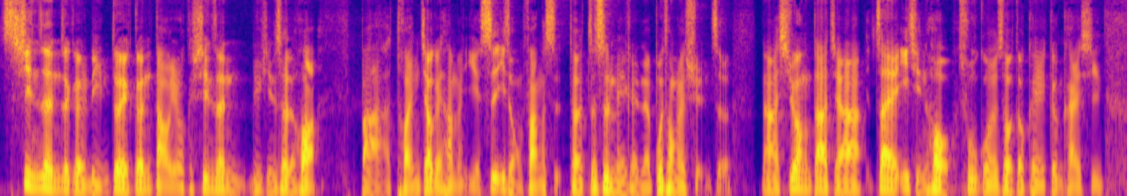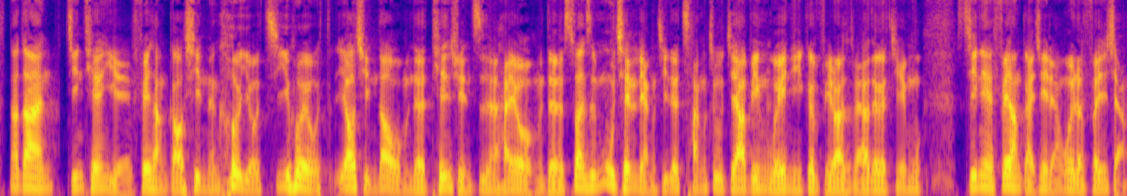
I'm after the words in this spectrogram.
信任这个领队跟导游，信任旅行社的话，把团交给他们也是一种方式。的，这是每个人的不同的选择。那希望大家在疫情后出国的时候都可以更开心。那当然，今天也非常高兴能够有机会邀请到我们的天选之人，还有我们的算是目前两集的常驻嘉宾维尼跟 Firas 来到这个节目。今天也非常感谢两位的分享。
